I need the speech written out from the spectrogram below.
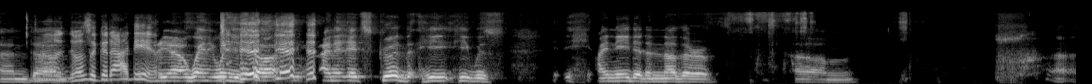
And um, that was a good idea. Yeah, when when you start, and it, it's good that he he was. I needed another, um, uh,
